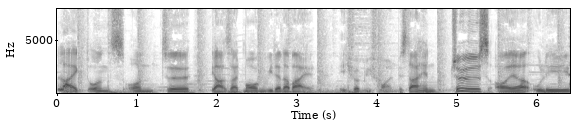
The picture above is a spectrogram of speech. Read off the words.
liked uns und äh, ja, seid morgen wieder dabei. Ich würde mich freuen. Bis dahin, tschüss, euer Uli.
